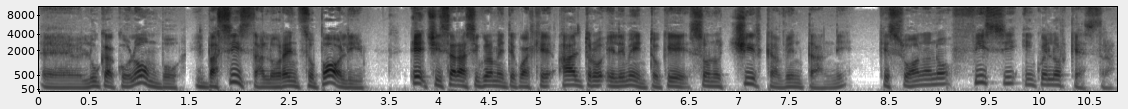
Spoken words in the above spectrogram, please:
eh, Luca Colombo, il bassista Lorenzo Poli e ci sarà sicuramente qualche altro elemento che sono circa 20 anni che suonano fissi in quell'orchestra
